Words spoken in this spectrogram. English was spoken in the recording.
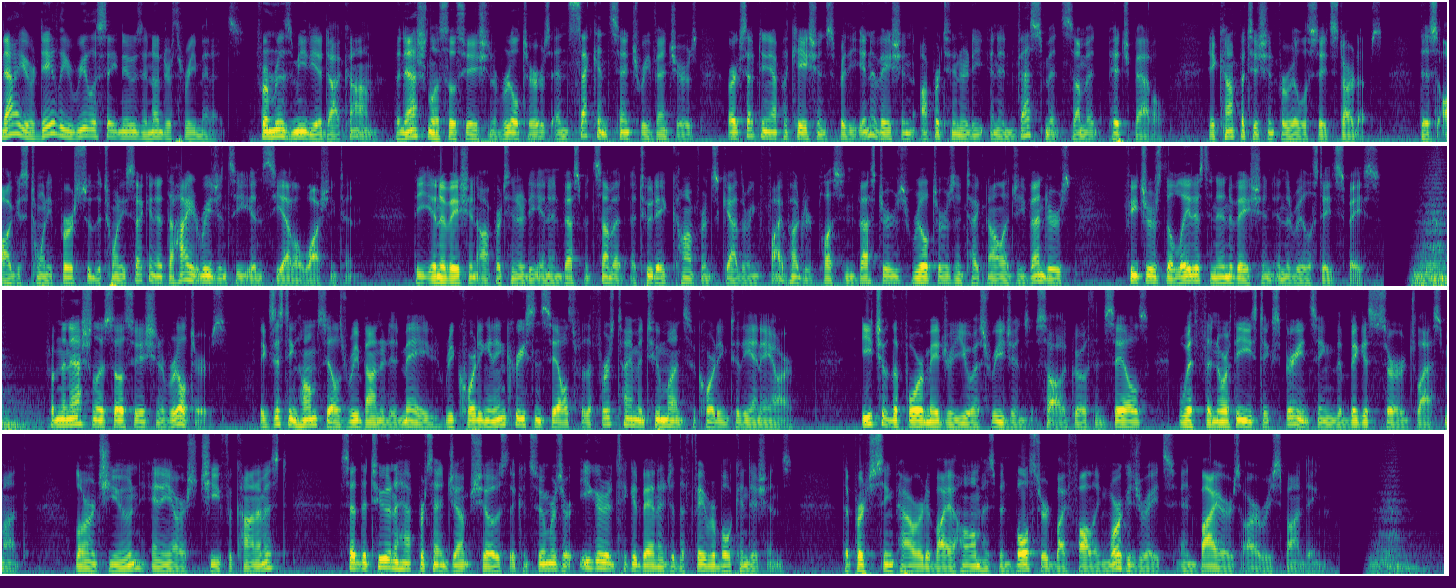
Now, your daily real estate news in under three minutes. From RISMedia.com, the National Association of Realtors and Second Century Ventures are accepting applications for the Innovation, Opportunity, and Investment Summit Pitch Battle, a competition for real estate startups, this August 21st through the 22nd at the Hyatt Regency in Seattle, Washington. The Innovation, Opportunity, and Investment Summit, a two day conference gathering 500 plus investors, realtors, and technology vendors, features the latest in innovation in the real estate space. From the National Association of Realtors, existing home sales rebounded in May, recording an increase in sales for the first time in two months, according to the NAR. Each of the four major U.S. regions saw a growth in sales, with the Northeast experiencing the biggest surge last month. Lawrence Yun, NAR's chief economist, said the 2.5% jump shows that consumers are eager to take advantage of the favorable conditions. The purchasing power to buy a home has been bolstered by falling mortgage rates, and buyers are responding.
